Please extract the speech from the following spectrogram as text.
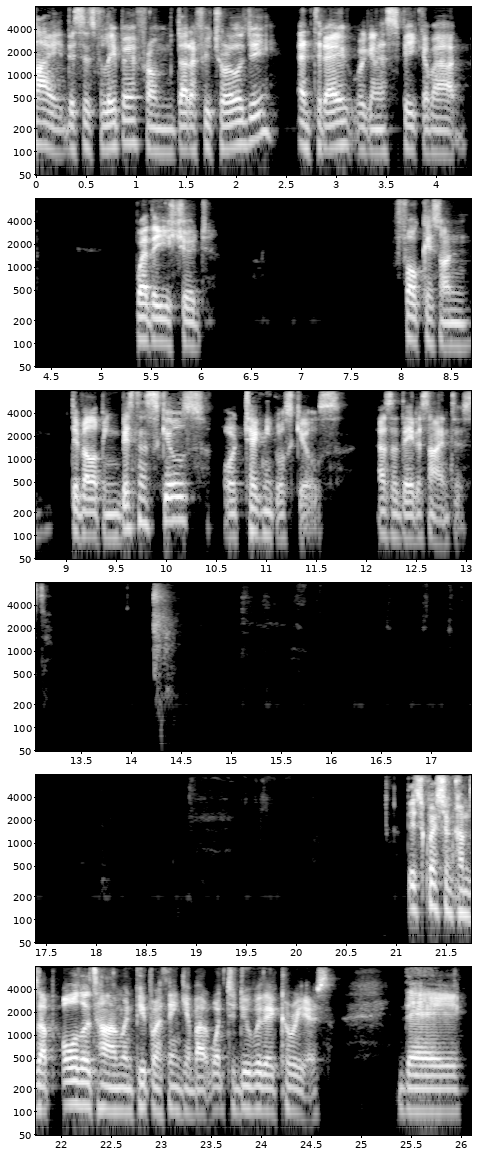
Hi, this is Felipe from Data Futurology, and today we're going to speak about whether you should focus on developing business skills or technical skills as a data scientist. This question comes up all the time when people are thinking about what to do with their careers. They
